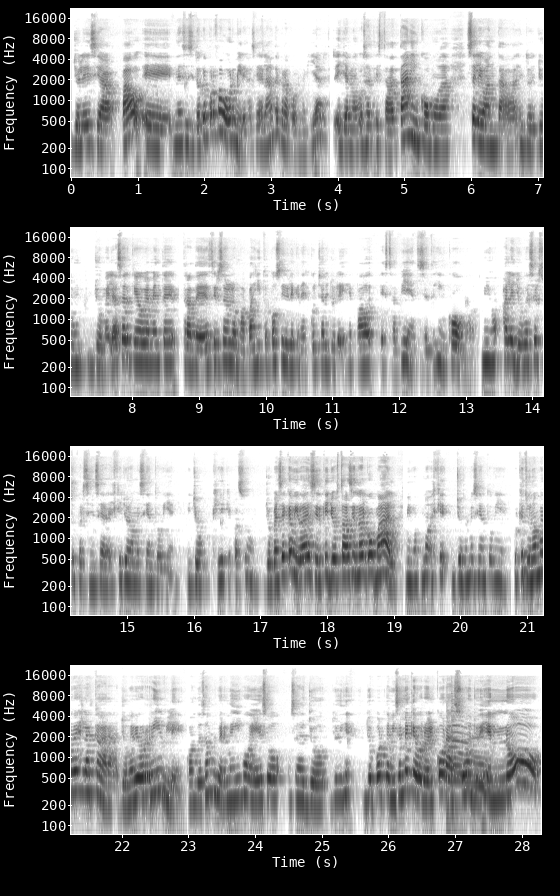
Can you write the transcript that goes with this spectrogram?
Yo le decía, Pao, eh, necesito que por favor mires hacia adelante para poder maquillar. Ella no, o sea, estaba tan incómoda, se levantaba, entonces yo, yo me le acerqué, obviamente traté de decírselo lo más bajito posible, que no escuchar, y yo le dije, Pao, estás bien, te sientes incómoda. Me dijo, Ale, yo voy a ser súper sincera, es que yo no me siento bien. Y yo, ¿qué? ¿Qué pasó? Yo pensé que me iba a decir que yo estaba haciendo algo mal. Me dijo, no, es que yo no me siento bien, porque tú no me ves la cara, yo me veo horrible. Cuando esa mujer me dijo eso, o sea, yo, yo dije, yo porque a mí se me quebró el corazón, yo dije, no,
